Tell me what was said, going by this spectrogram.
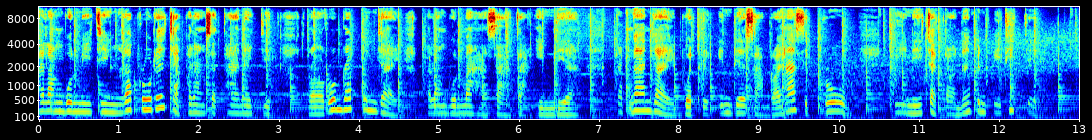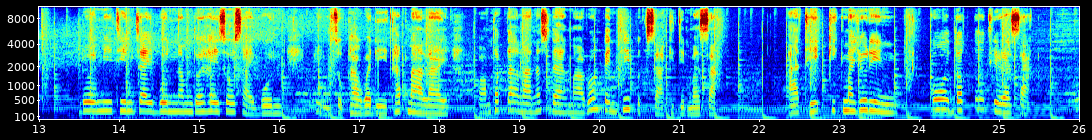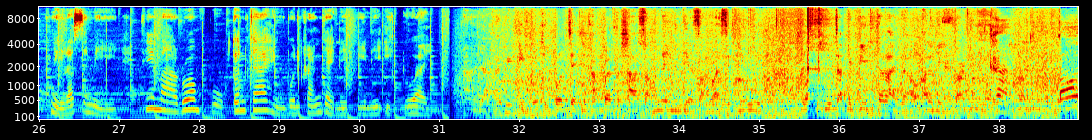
พลังบุญมีจริง รับรู้ได้จากพลังศรัทธาในจิตรอร่วมรับบุญใหญ่ พลังบุญมหาศาลจากอินเดีย กับงานใหญ่บวชเด็กอินเดีย 350 รูป ปีนี้จัดต่อเนื่องเป็นปีที่ 7 โดยมีทีมใจบุญนำโดยไฮโซสายบุญผิ่งสุภาวดีทัพมาลัย พร้อมทัพดารานักแสดงมาร่วมเป็นที่ปรึกษากิตติมศักดิ์อาทิกิกมายุรินทร์โก้ดรธีรศักดิ์ลูกหมีรัศมี ที่มาร่วมปลูกต้นกล้าแห่งบุญครั้งใหญ่ในปีนี้อีกด้วยอ่าอยากให้พี่ผิงพูดถึงโปรเจกต์นะครับเป็นประชาสัมพันธ์ในอินเดีย 210รูปว่าปีนี้จัดเป็นปีที่เท่าไหร่แล้วอะไรยังไงบ้างครับค่ะ ก็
